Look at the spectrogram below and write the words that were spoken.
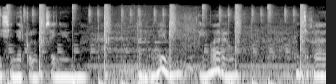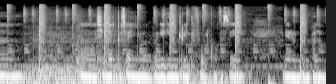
guys sinare ko lang sa inyo yung mga ano ko ngayon, ngayong araw. At saka, uh, sinare ko sa inyo ang pagiging grateful ko kasi meron din palang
